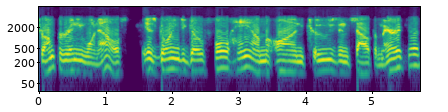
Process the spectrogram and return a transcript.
Trump or anyone else, is going to go full ham on coups in South America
